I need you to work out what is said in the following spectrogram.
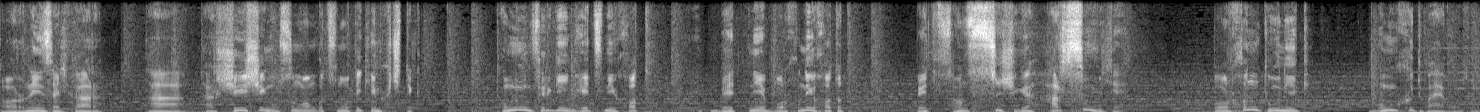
Дорны салхиар та Таршишийн усан онгоцнуудыг хэмхчдэг. Түмэн цэргийн эзний хот бидний бурхны хотод бид сонссон шиг харсан билээ. Бурхан түүнийг мөнхөд байгуулна.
